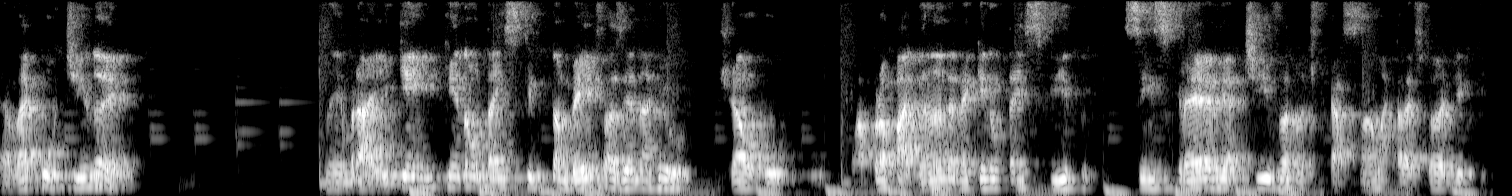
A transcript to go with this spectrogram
é, vai curtindo aí. Lembrar aí, quem, quem não está inscrito também, fazendo aí já o, a propaganda, né? Quem não está inscrito, se inscreve, ativa a notificação, aquela história de que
